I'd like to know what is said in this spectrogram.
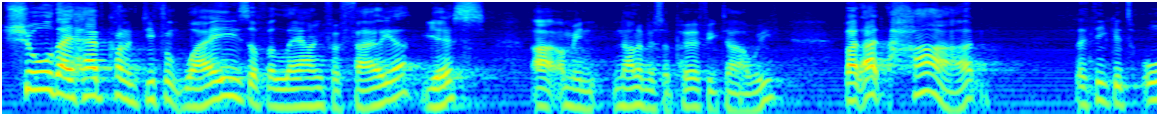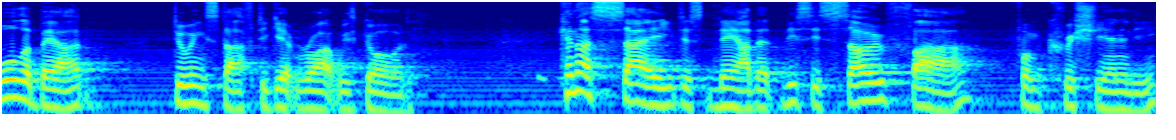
Sure, they have kind of different ways of allowing for failure, yes. Uh, I mean, none of us are perfect, are we? But at heart, they think it's all about doing stuff to get right with God. Can I say just now that this is so far from Christianity,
